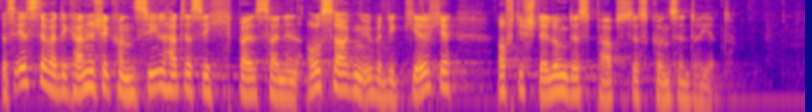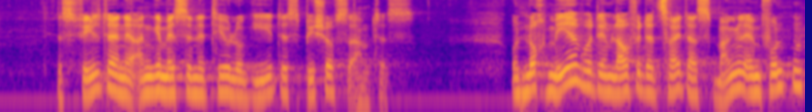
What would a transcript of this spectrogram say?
Das Erste Vatikanische Konzil hatte sich bei seinen Aussagen über die Kirche auf die Stellung des Papstes konzentriert. Es fehlte eine angemessene Theologie des Bischofsamtes. Und noch mehr wurde im Laufe der Zeit als Mangel empfunden,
